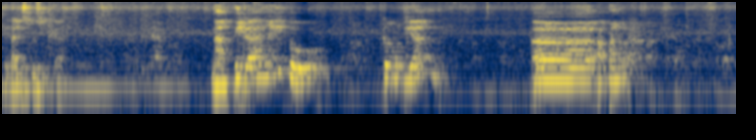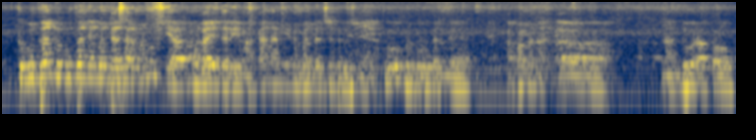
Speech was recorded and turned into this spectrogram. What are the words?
kita diskusikan nah tidak hanya itu kemudian uh, apa namanya kebutuhan-kebutuhan yang mendasar manusia mulai dari makanan, minuman dan seterusnya itu berkebutuhan kayak apa mana uh, nandur atau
